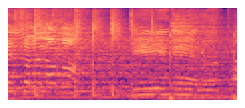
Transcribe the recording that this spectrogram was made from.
Shalama. Nehru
